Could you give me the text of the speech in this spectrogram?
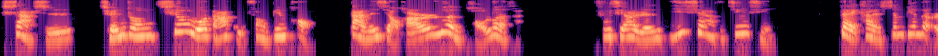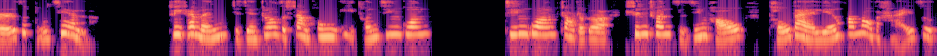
霎时，全庄敲锣打鼓，放鞭炮。大人小孩乱跑乱喊，夫妻二人一下子惊醒，再看身边的儿子不见了。推开门，只见庄子上空一团金光，金光照着个身穿紫金袍、头戴莲花帽的孩子，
